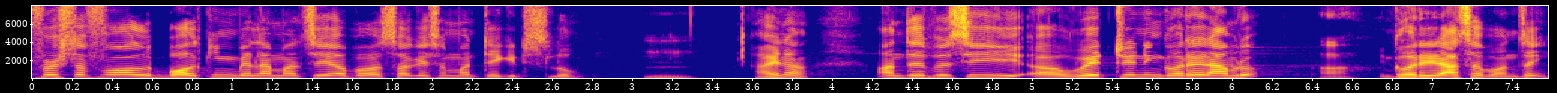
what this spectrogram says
first of all bulking बेलामा चाहिँ अब सकेसम्म टेक इट स्लो होइन? अनि त्यसपछि वेट ट्रेनिङ गरे राम्रो। गरिरहेछ भने चाहिँ।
